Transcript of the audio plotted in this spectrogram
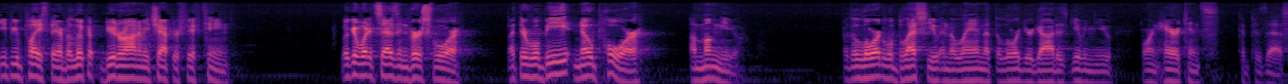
Keep your place there, but look at Deuteronomy chapter 15. Look at what it says in verse 4. But there will be no poor among you for the Lord will bless you in the land that the Lord your God is giving you for inheritance to possess.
